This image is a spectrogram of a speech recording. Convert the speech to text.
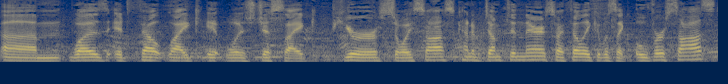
um, was, it felt like it was just like pure soy sauce kind of dumped in there. So I felt like it was like over sauced.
